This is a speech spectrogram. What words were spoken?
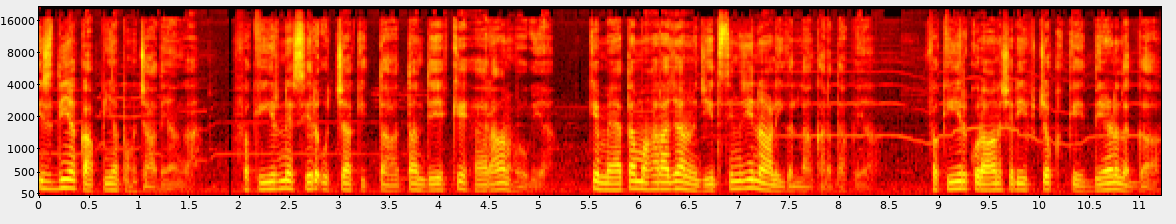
ਇਸ ਦੀਆਂ ਕਾਪੀਆਂ ਪਹੁੰਚਾ ਦਿਆਂਗਾ। ਫਕੀਰ ਨੇ ਸਿਰ ਉੱਚਾ ਕੀਤਾ ਤਾਂ ਦੇਖ ਕੇ ਹੈਰਾਨ ਹੋ ਗਿਆ ਕਿ ਮੈਂ ਤਾਂ ਮਹਾਰਾਜਾ ਰਣਜੀਤ ਸਿੰਘ ਜੀ ਨਾਲ ਹੀ ਗੱਲਾਂ ਕਰਦਾ ਪਿਆ। ਫਕੀਰ ਕੁਰਾਨ ਸ਼ਰੀਫ ਚੁੱਕ ਕੇ ਦੇਣ ਲੱਗਾ।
